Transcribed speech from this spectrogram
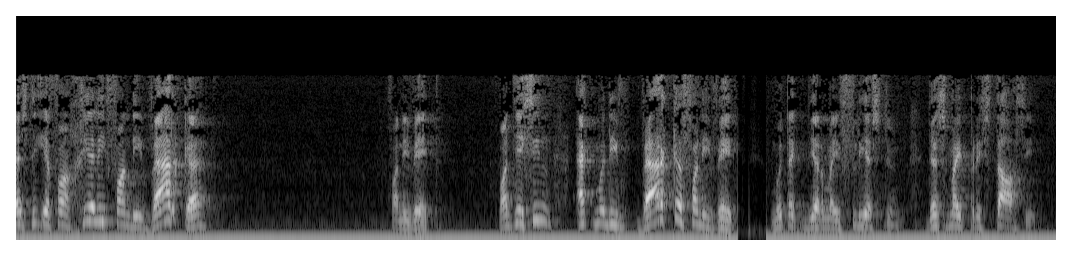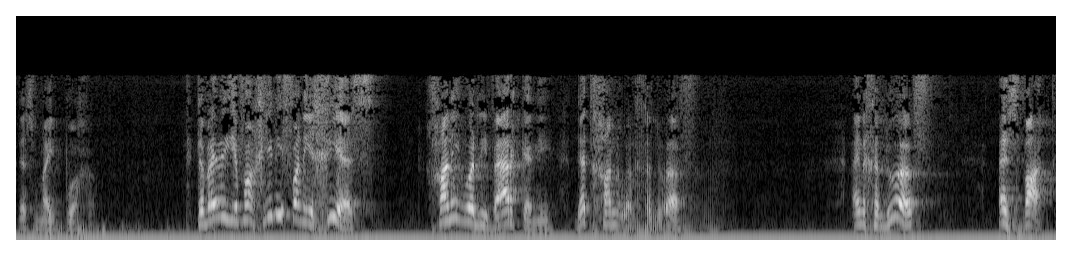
is die evangelie van die werke van die wet. Want jy sien, ek moet die werke van die wet, moet ek dier my vlees doen. Dis my prestatie, dis my poging. Terwijl die evangelie van die gees, gaan nie oor die werke nie, dit gaan oor geloof. En geloof is wat?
